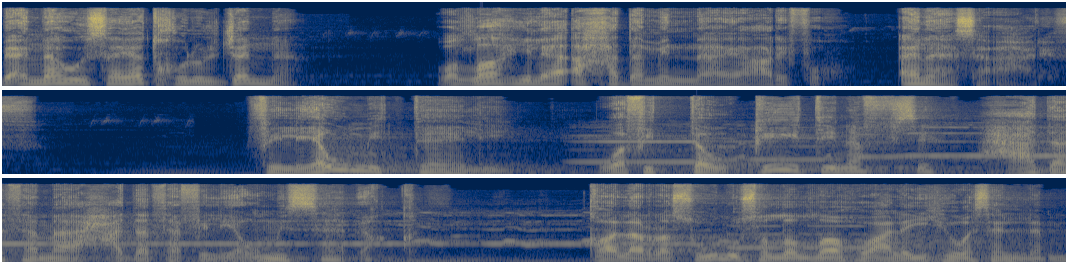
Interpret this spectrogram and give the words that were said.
بأنه سيدخل الجنة. والله لا أحد منا يعرفه. أنا سأعرف. في اليوم التالي وفي التوقيت نفسه حدث ما حدث في اليوم السابق. قال الرسول صلى الله عليه وسلم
